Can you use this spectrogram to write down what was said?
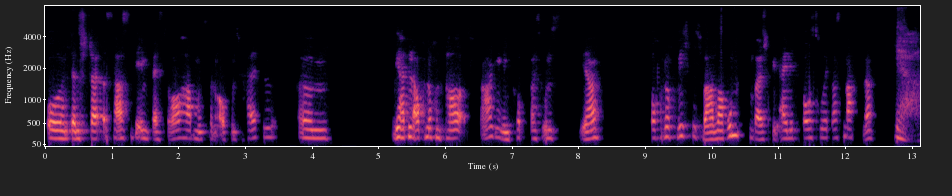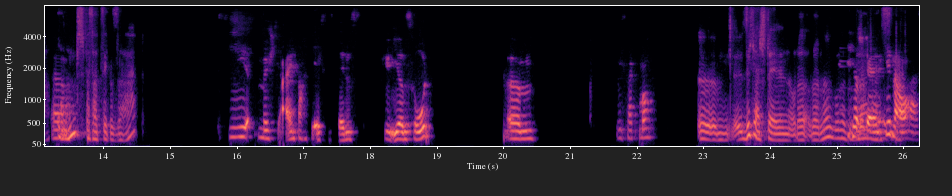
Und dann saßen wir im Restaurant, haben uns dann auch unterhalten. Ähm, wir hatten auch noch ein paar Fragen im Kopf, was uns ja auch noch wichtig war, warum zum Beispiel eine Frau so etwas macht. Ne? Ja. Ähm, Und? Was hat sie gesagt? Sie möchte einfach die Existenz für ihren Sohn, ähm, wie sagt man, Ähm, sicherstellen oder, oder ne? Oder sicherstellen. Ja, Genau.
